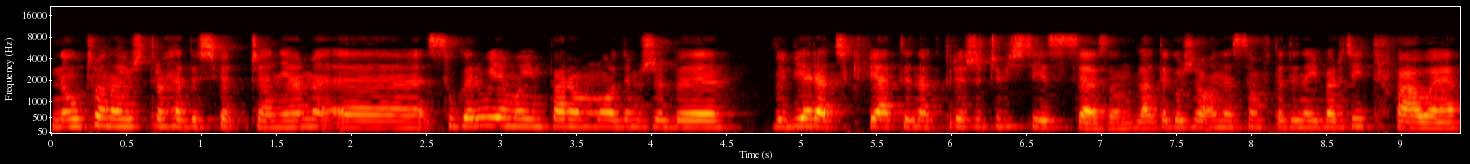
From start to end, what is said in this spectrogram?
nauczona już trochę doświadczeniem, e, sugeruję moim parom młodym, żeby wybierać kwiaty, na które rzeczywiście jest sezon, dlatego że one są wtedy najbardziej trwałe,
